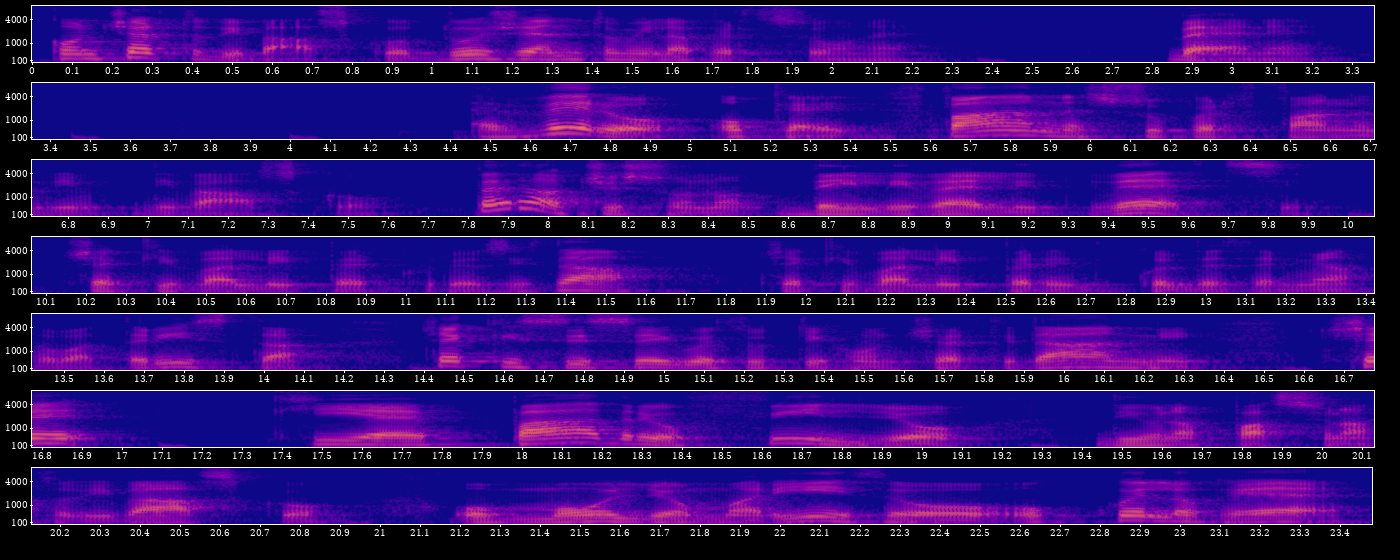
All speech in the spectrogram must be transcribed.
concerto di Vasco, 200.000 persone, bene, è vero, ok, fan e super fan di, di Vasco, però ci sono dei livelli diversi c'è chi va lì per curiosità, c'è chi va lì per quel determinato batterista, c'è chi si segue tutti i concerti da anni, c'è chi è padre o figlio di un appassionato di Vasco, o moglie o marito, o quello che è.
